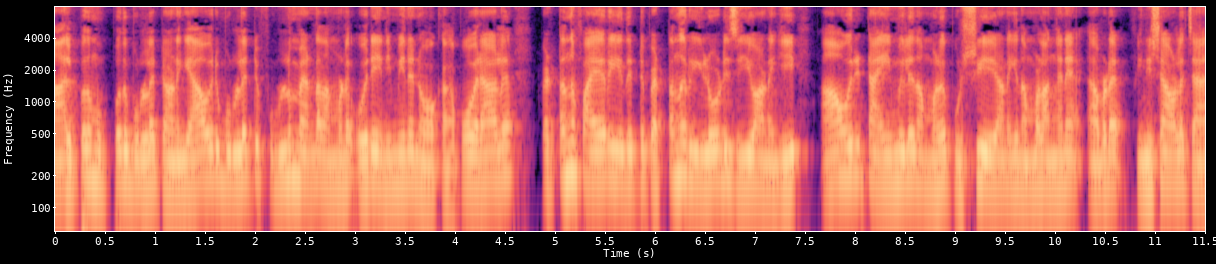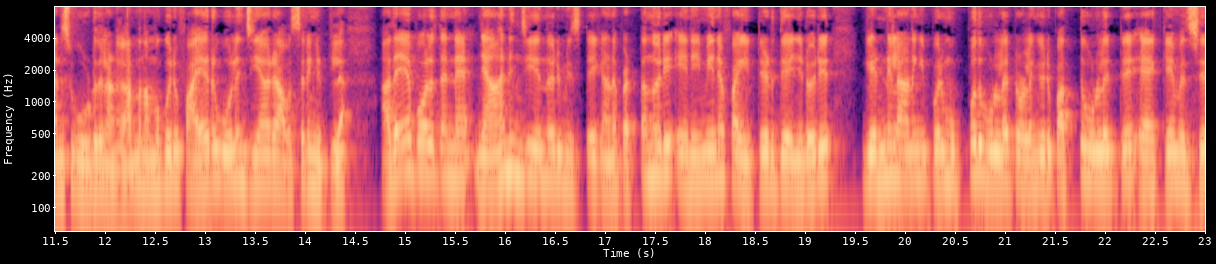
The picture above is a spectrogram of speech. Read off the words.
നാൽപ്പത് മുപ്പത് ബുള്ളറ്റ് ആണെങ്കിൽ ആ ഒരു ബുള്ളറ്റ് ഫുള്ളും വേണ്ട നമ്മുടെ ഒരു എനിമീനെ നോക്കാം അപ്പോൾ ഒരാൾ പെട്ടെന്ന് ഫയർ ചെയ്തിട്ട് പെട്ടെന്ന് റീലോഡ് ചെയ്യുവാണെങ്കിൽ ആ ഒരു ടൈമിൽ നമ്മൾ പുഷ് ചെയ്യുകയാണെങ്കിൽ നമ്മൾ അങ്ങനെ അവിടെ ഫിനിഷ് ആവാനുള്ള ചാൻസ് കൂടുതലാണ്. കാരണം നമുക്കൊരു ഫയർ പോലും ചെയ്യാൻ ഒരു അവസരം കിട്ടില്ല. അതേപോലെ തന്നെ ഞാനും ചെയ്യുന്ന ഒരു മിസ്റ്റേക്കാണ് പെട്ടെന്ന് ഒരു എനിമീനെ ഫൈറ്റ് എടുത്തു കഴിഞ്ഞിട്ട് ഒരു ഗണ്ണിലാണെങ്കിൽ ഇപ്പോൾ ഒരു മുപ്പത് ബുള്ളറ്റ് ഉള്ളെങ്കിൽ ഒരു പത്ത് ബുള്ളറ്റ് എ കെ വെച്ച്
